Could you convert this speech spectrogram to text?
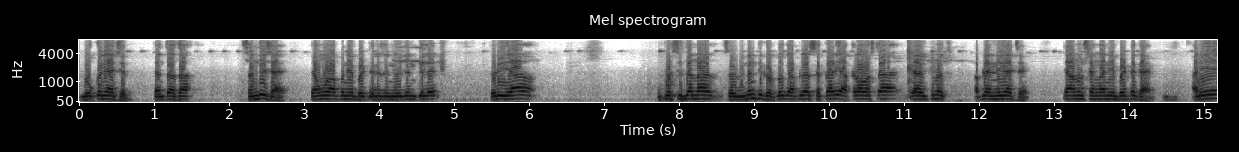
लोक न्यायचे त्यांचा असा संदेश आहे. त्यामुळं आपण या बैठकीचं नियोजन केलंय. तरी या उपस्थितांना विनंती करतो की आपल्याला सकाळी अकरा वाजता या इथूनच आपल्याला निघायचं आहे त्या अनुषंगाने बैठक आहे. आणि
